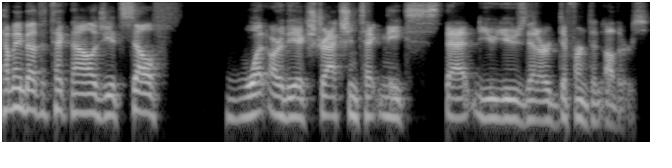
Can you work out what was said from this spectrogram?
Tell me about the technology itself. What are the extraction techniques that you use that are different than others?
